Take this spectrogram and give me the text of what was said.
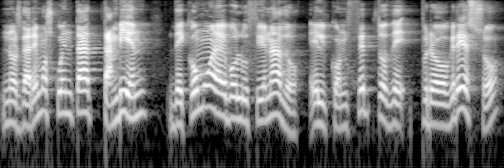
nos daremos cuenta también de cómo ha evolucionado el concepto de progreso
